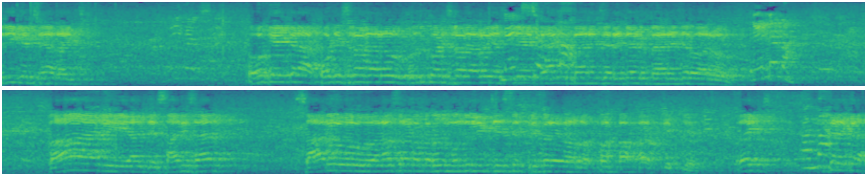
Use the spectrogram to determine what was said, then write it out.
త్రీ గెలిచిన రైట్ ఓకే ఇక్కడ కోటేశ్వరరావు గారు గుండు Koteswararao garu SBI Next, bank అమ్మా. మేనేజర్ రిటైర్డ్ మేనేజర్ వారు రెండమ్మా బాగా అదే సారీ సార్ సారు అనవసరంగా ఒక రోజు ముందు లీడ్ చేస్తే ప్రిపేర్ అయ్యేవాళ్ళం రైట్. ఇక్కడ ఇక్కడ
